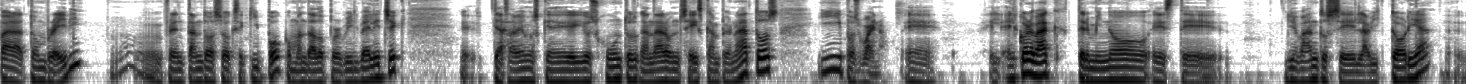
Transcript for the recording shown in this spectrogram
para Tom Brady, enfrentando a su ex equipo comandado por Bill Belichick. Eh, ya sabemos que ellos juntos ganaron seis campeonatos y pues bueno, eh, el, el, coreback terminó este, llevándose la victoria eh,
